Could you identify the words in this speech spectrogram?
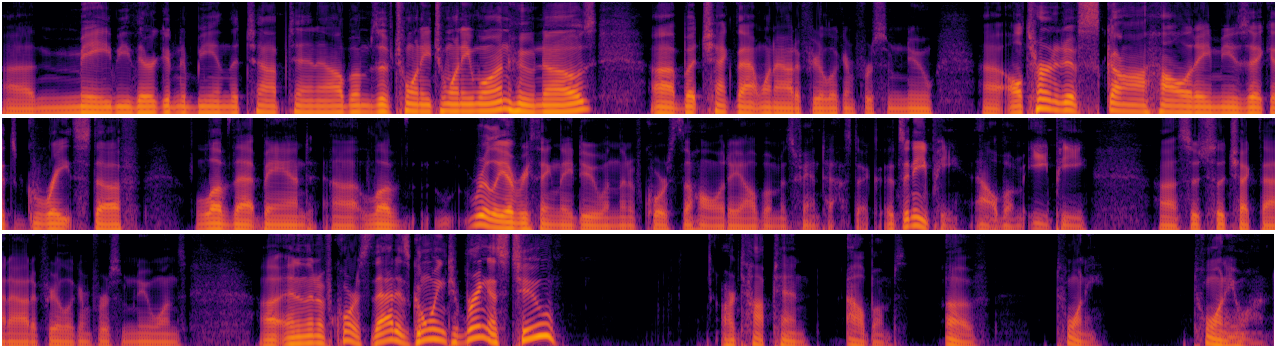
Uh, maybe they're going to be in the top 10 albums of 2021. Who knows? Uh, but check that one out if you're looking for some new uh, alternative ska holiday music. It's great stuff. Love that band. Uh, love really everything they do. And then, of course, the holiday album is fantastic. It's an EP album, EP. Uh, so, so check that out if you're looking for some new ones. Uh, and then, of course, that is going to bring us to our top 10 albums of 2021.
